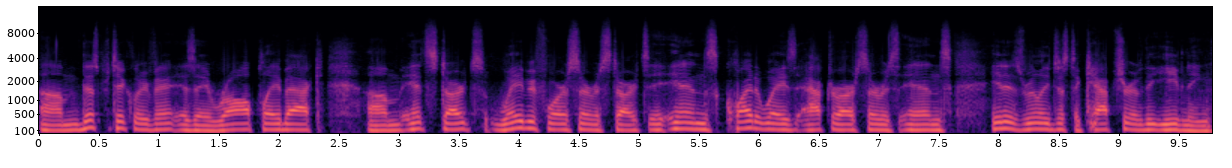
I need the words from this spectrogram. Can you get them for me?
Um, this particular event is a raw playback. Um, it starts way before our service starts. It ends quite a ways after our service ends. It is really just a capture of the evening.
